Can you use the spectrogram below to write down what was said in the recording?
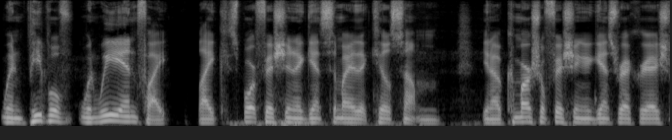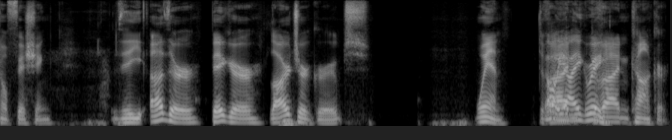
when people when we infight like sport fishing against somebody that kills something you know commercial fishing against recreational fishing the other bigger larger groups win Oh, yeah, I agree. divide and conquer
